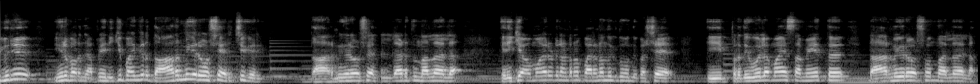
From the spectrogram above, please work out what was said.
ഇവർ ഇങ്ങനെ പറഞ്ഞു അപ്പൊ എനിക്ക് ഭയങ്കര ധാർമ്മിക രോഷം അരിച്ചു കയറി. ധാർമ്മിക രോഷം എല്ലായിടത്തും നല്ലതല്ല. എനിക്ക് അവന്മാരോട് രണ്ടെണ്ണം പറയണമെന്നൊക്കെ തോന്നി. പക്ഷേ ഈ പ്രതികൂലമായ സമയത്ത് ധാർമ്മിക രോഷവും നല്ലതല്ല.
